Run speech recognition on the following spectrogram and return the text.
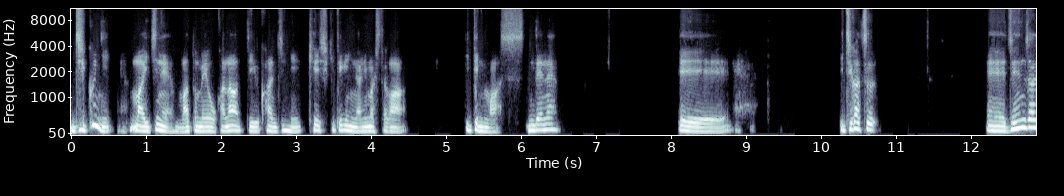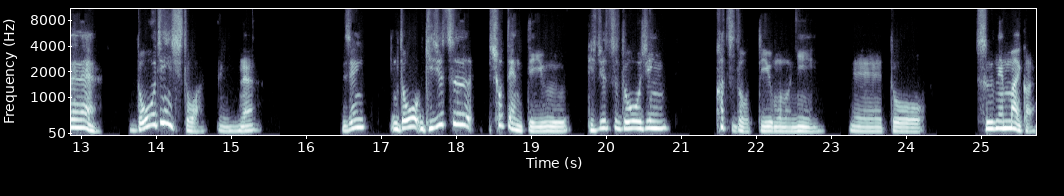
軸に、まあ一年まとめようかなっていう感じに形式的になりましたが、行ってみます。でね、えー、1月、えー前座でね、同人誌とはっていうね、全、同、技術書店っていう技術同人活動っていうものに、えっ、と、数年前から、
